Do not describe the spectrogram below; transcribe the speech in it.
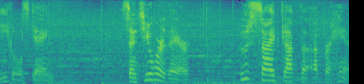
Eagles gang. Since you were there, whose side got the upper hand?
